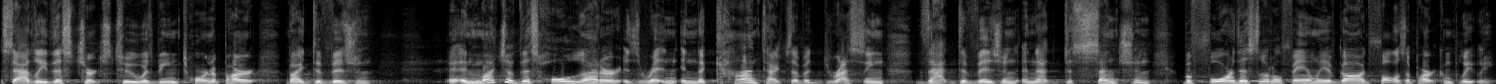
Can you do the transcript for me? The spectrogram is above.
Sadly, this church too was being torn apart by division. And much of this whole letter is written in the context of addressing that division and that dissension before this little family of God falls apart completely.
